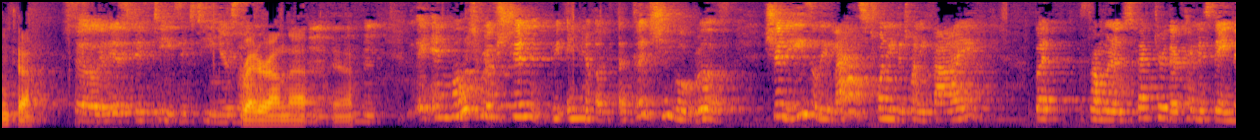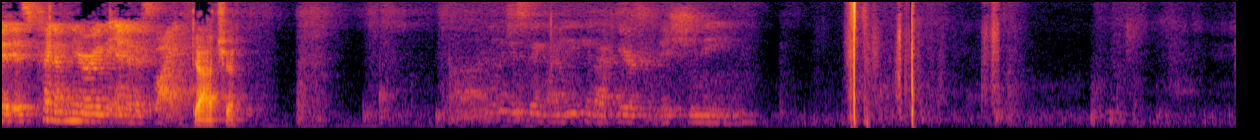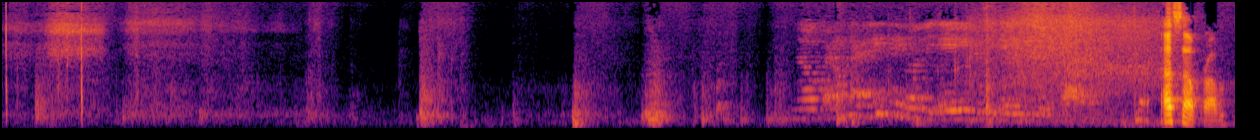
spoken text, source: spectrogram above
Okay. So it is 15, 16 years old. Right around that. Mm-hmm. Yeah. Mm-hmm. And most roofs shouldn't be, you know, a, a good shingle roof should easily last 20 to 25, but from an inspector, they're kind of saying that it's kind of nearing the end of its life. Gotcha. That's no problem.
